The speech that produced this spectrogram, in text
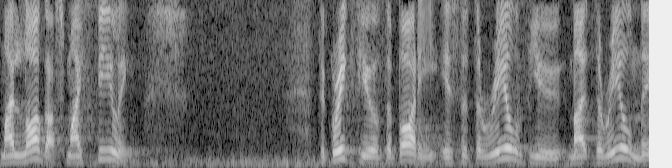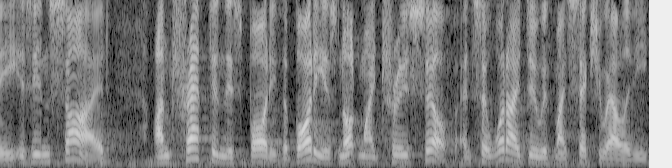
my logos, my feelings. The Greek view of the body is that the real view, my, the real me is inside. I'm trapped in this body. The body is not my true self. And so what I do with my sexuality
